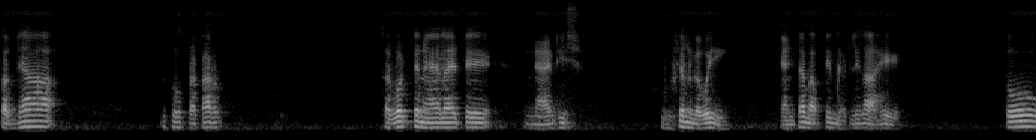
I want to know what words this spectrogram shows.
सध्या जो प्रकार सर्वोच्च न्यायालयाचे न्यायाधीश भूषण गवई यांच्या बाबतीत घडलेला आहे तो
